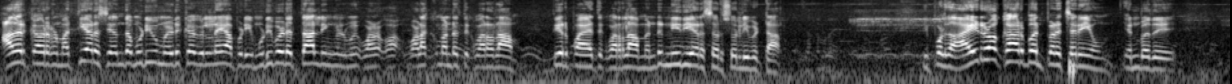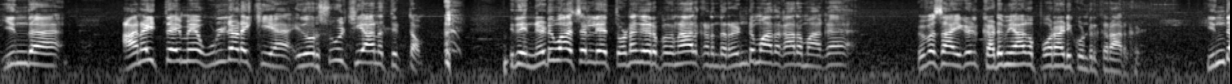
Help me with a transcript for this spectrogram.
அதற்கு அவர்கள் மத்திய அரசு எந்த முடிவும் எடுக்கவில்லை. அப்படி முடிவெடுத்தால் நீங்கள் வ- வ- வழக்கு மன்றத்துக்கு வரலாம் தீர்ப்பாயத்துக்கு வரலாம் என்று நீதியரசர் சொல்லிவிட்டார். இப்பொழுது ஹைட்ரோ கார்பன் பிரச்சனையும் என்பது இந்த அனைத்தையுமே உள்ளடக்கிய இது ஒரு சூழ்ச்சியான திட்டம். இதை நெடுவாசலிலே தொடங்க இருப்பதனால் கடந்த ரெண்டு மாத காலமாக விவசாயிகள் கடுமையாக போராடி கொண்டிருக்கிறார்கள். இந்த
